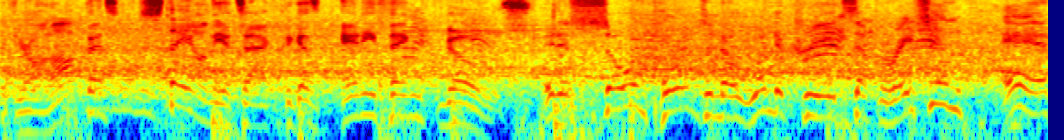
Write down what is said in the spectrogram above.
If you're on offense, stay on the attack because anything goes. It is so important to know when to create separation and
